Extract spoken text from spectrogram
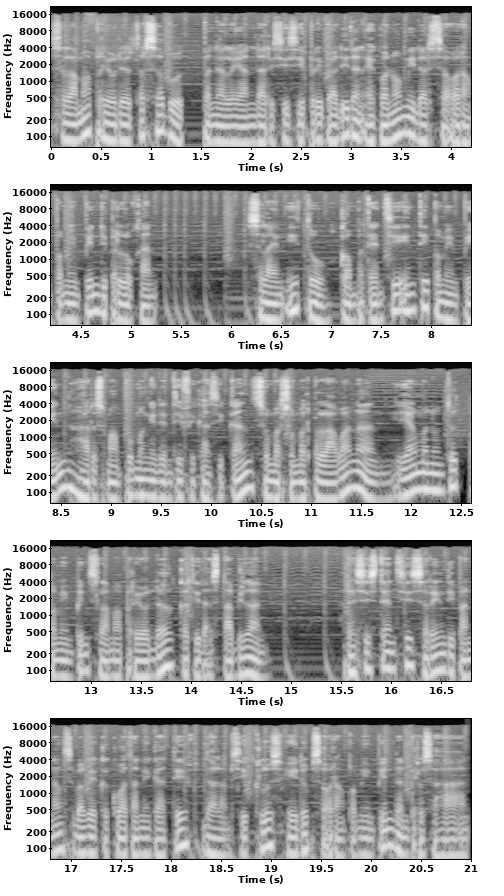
Selama periode tersebut, penilaian dari sisi pribadi dan ekonomi dari seorang pemimpin diperlukan. Selain itu, kompetensi inti pemimpin harus mampu mengidentifikasikan sumber-sumber perlawanan yang menuntut pemimpin selama periode ketidakstabilan. Resistensi sering dipandang sebagai kekuatan negatif dalam siklus hidup seorang pemimpin dan perusahaan.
